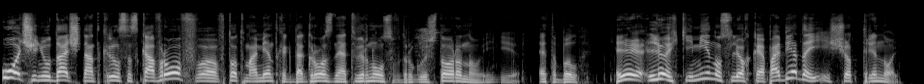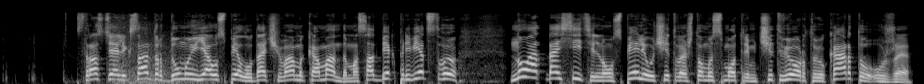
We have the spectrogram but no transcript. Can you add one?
очень удачно открылся с ковров э, в тот момент, когда Грозный отвернулся в другую сторону. И это был легкий минус, легкая победа и счет 3-0. Здравствуйте, Александр. Думаю, я успел. Удачи вам и командам. Асадбек, приветствую. Ну, относительно успели, учитывая, что мы смотрим четвертую карту уже.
